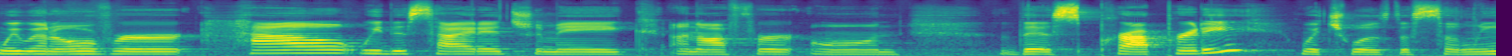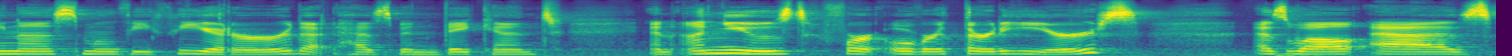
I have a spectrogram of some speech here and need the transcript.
we went over how we decided to make an offer on this property, which was the Salinas Movie Theater that has been vacant and unused for over 30 years, as well as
